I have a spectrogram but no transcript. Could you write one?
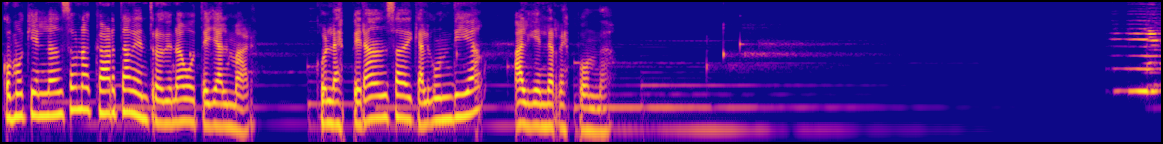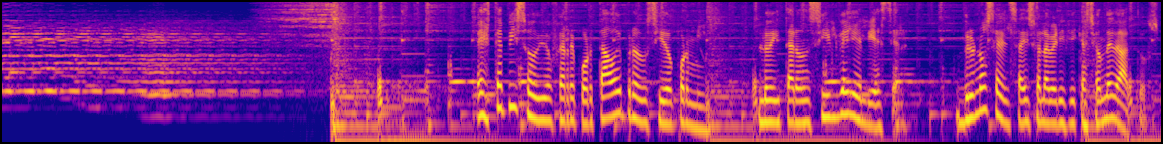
como quien lanza una carta dentro de una botella al mar, con la esperanza de que algún día alguien le responda. Este episodio fue reportado y producido por mí. Lo editaron Silvia y Eliezer. Bruno Celsa hizo la verificación de datos.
